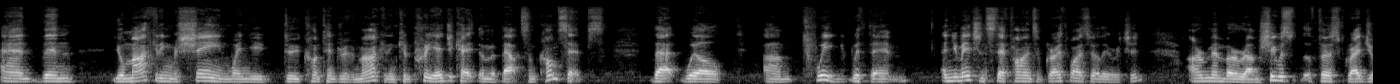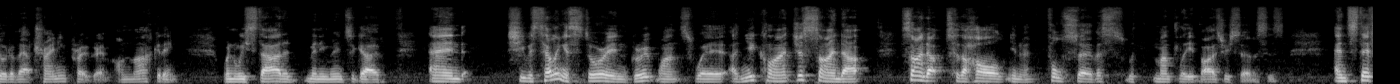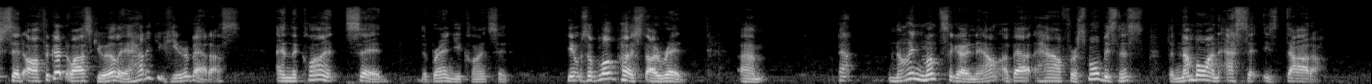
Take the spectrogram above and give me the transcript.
And then your marketing machine, when you do content driven marketing, can pre educate them about some concepts that will um, twig with them. And you mentioned Steph Hines of Growthwise earlier, Richard. I remember um, she was the first graduate of our training program on marketing when we started many moons ago. And she was telling a story in group once where a new client just signed up, signed up to the whole, you know, full service with monthly advisory services. And Steph said, Oh, I forgot to ask you earlier, how did you hear about us? And the client said, the brand new client said, Yeah, it was a blog post I read um, about nine months ago now about how for a small business, the number one asset is data.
